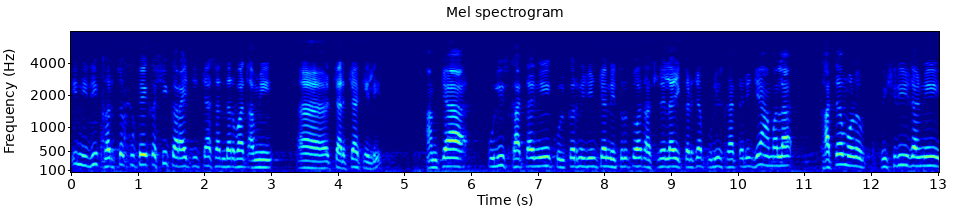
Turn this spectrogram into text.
ती निधी खर्च कुठे कशी करायची त्या संदर्भात आम्ही चर्चा केली. आमच्या पोलीस खात्याने कुलकर्णीजींच्या नेतृत्वात असलेल्या इकडच्या पोलीस खात्याने जे आम्हाला खातं म्हणून फिशरीज आणि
